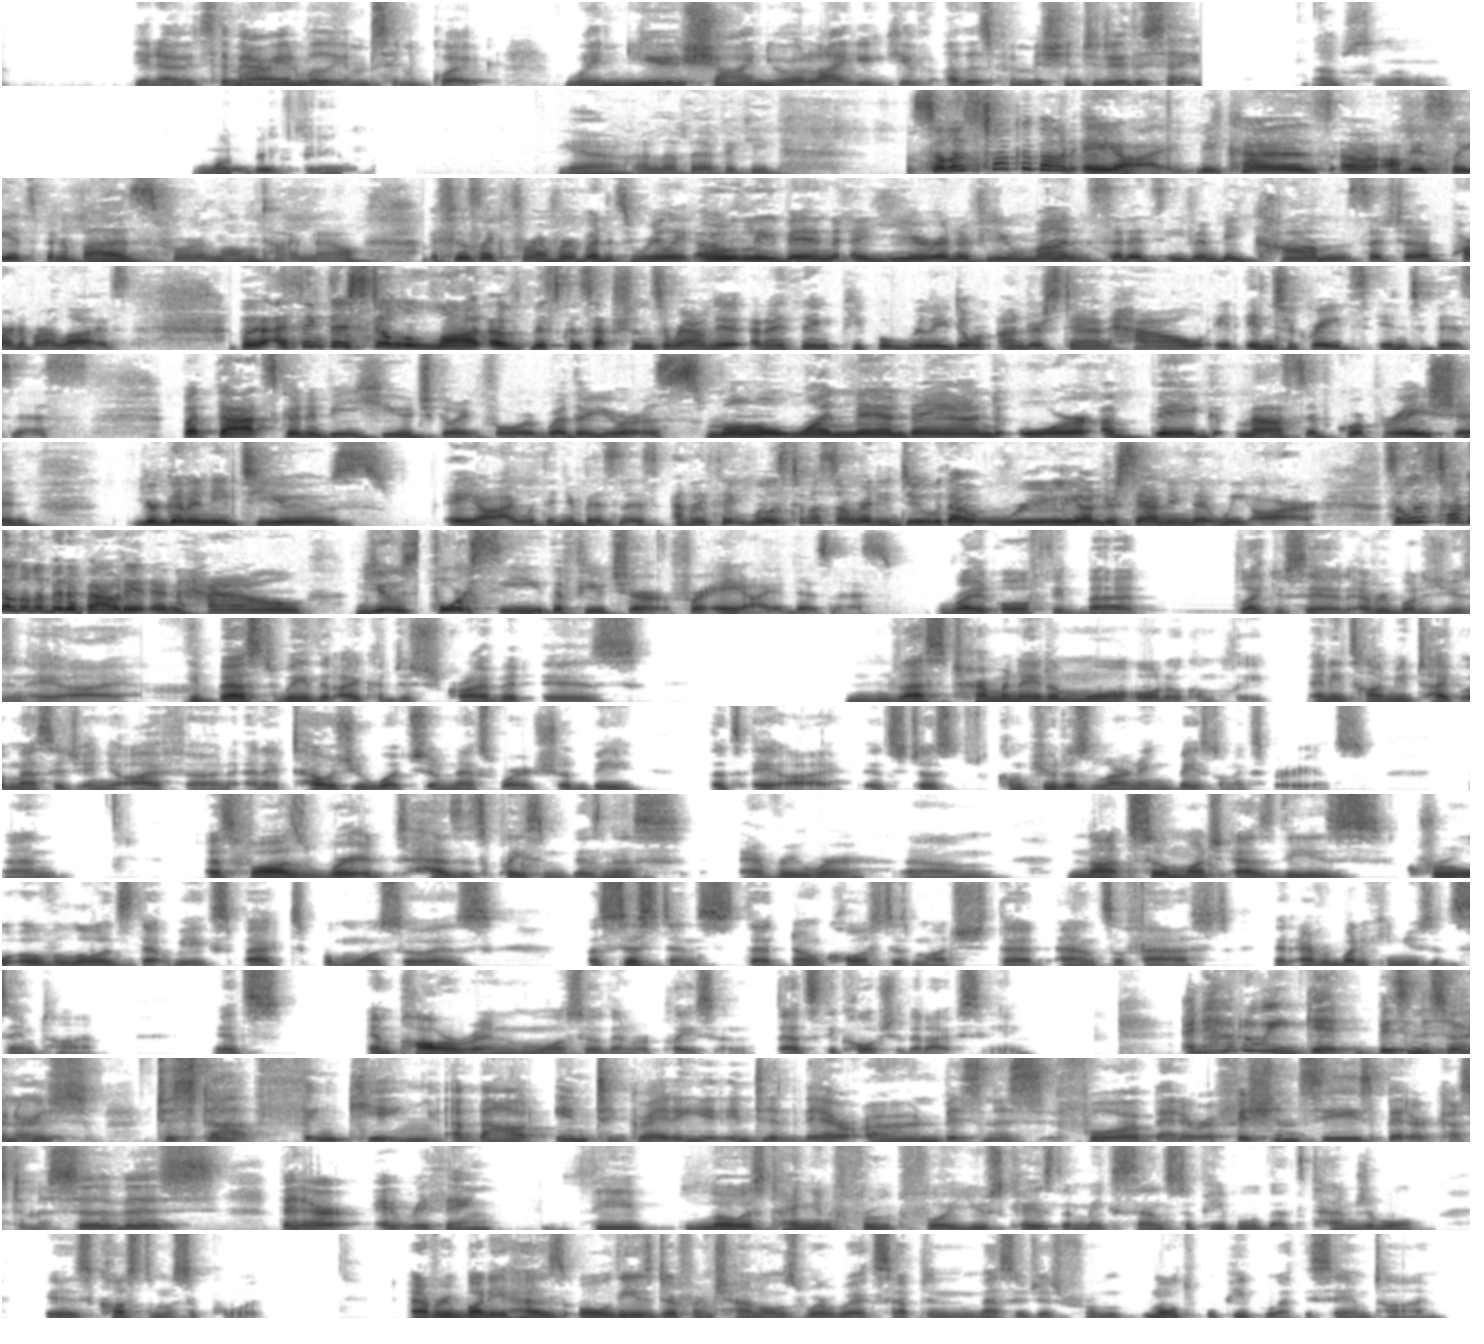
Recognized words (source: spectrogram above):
You know, it's the Marianne Williamson quote when you shine your light, you give others permission to do the same. Absolutely. One big thing yeah, I love that, Vicki. So let's talk about AI because uh, obviously it's been a buzz for a long time now. It feels like forever, but it's really only been a year and a few months that it's even become such a part of our lives. But I think there's still a lot of misconceptions around it. And I think people really don't understand how it integrates into business. But that's going to be huge going forward, whether you're a small one man band or a big, massive corporation, you're going to need to use AI within your business. And I think most of us already do without really understanding that we are. So let's talk a little bit about it and how you foresee the future for AI in business. Right off the bat, like you said, everybody's using AI. The best way that I could describe it is less Terminator, more autocomplete. Anytime you type a message in your iPhone and it tells you what your next word should be, that's AI. It's just computers learning based on experience. And as far as where it has its place in business, everywhere. Um, not so much as these cruel overlords that we expect, but more so as assistants that don't cost as much, that answer fast, that everybody can use at the same time. It's empowering more so than replacing. That's the culture that I've seen. And how do we get business owners to start thinking about integrating it into their own business for better efficiencies, better customer service, better everything? The lowest hanging fruit for a use case that makes sense to people, that's tangible, is customer support. Everybody has all these different channels where we're accepting messages from multiple people at the same time.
